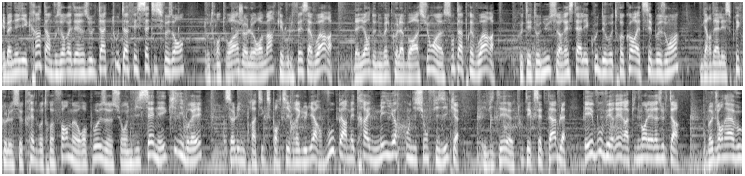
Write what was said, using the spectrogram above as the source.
eh ben n'ayez crainte, hein, vous aurez des résultats tout à fait satisfaisants. Votre entourage le remarque et vous le fait savoir. D'ailleurs, de nouvelles collaborations euh, sont à prévoir. Côté tonus, restez à l'écoute de votre corps et de ses besoins. Gardez à l'esprit que le secret de votre forme repose sur une vie saine et équilibrée. Seule une pratique sportive régulière vous permettra une meilleure condition physique. Évitez euh, tout excès de table et vous verrez rapidement les résultats. Bonne journée à vous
